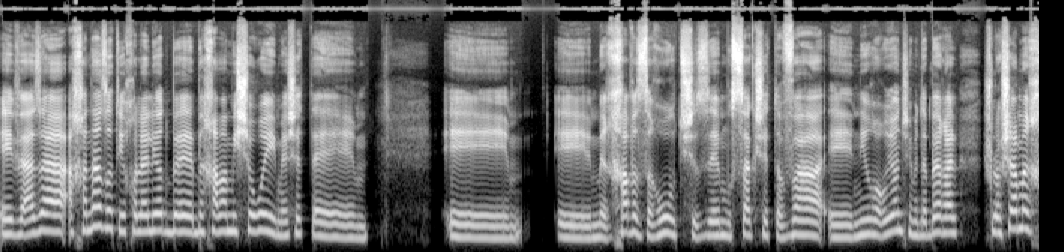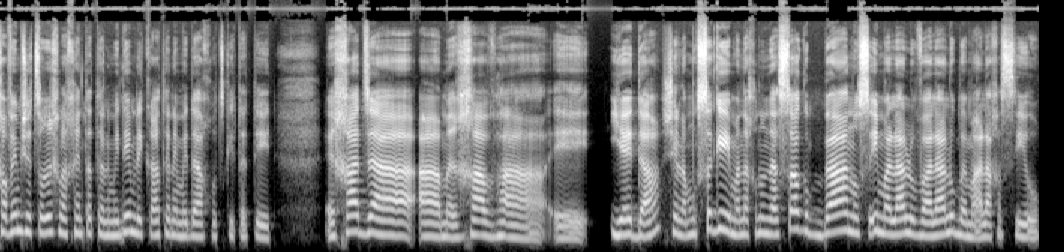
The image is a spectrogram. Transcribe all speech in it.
אה, ואז ההכנה הזאת יכולה להיות בכמה מישורים, יש את אה, אה, מרחב הזרות, שזה מושג שטבע ניר אוריון, שמדבר על שלושה מרחבים שצריך להכין את התלמידים לקראת הלמידה החוץ-כיתתית. אחד זה המרחב הידע של המושגים, אנחנו נעסוק בנושאים הללו והללו במהלך הסיור.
